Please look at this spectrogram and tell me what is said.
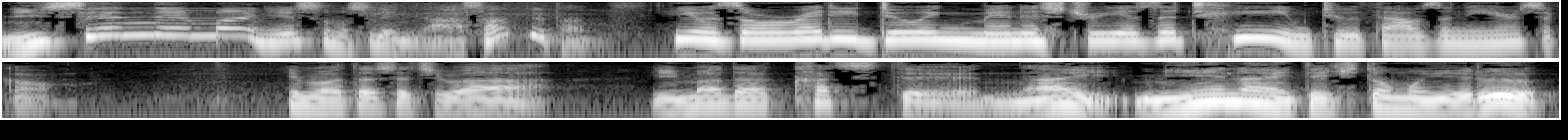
2000年前にイエス様すでになさってたんです。He was already doing ministry as a team 2,000 years ago. 今私たちは未だかつてない見えない敵ともいえる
